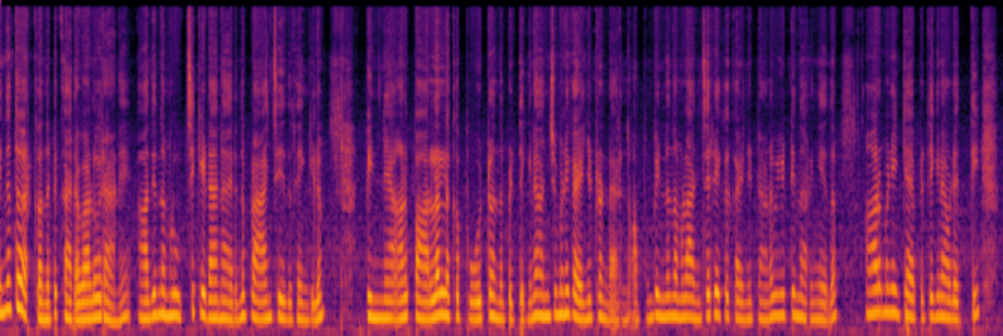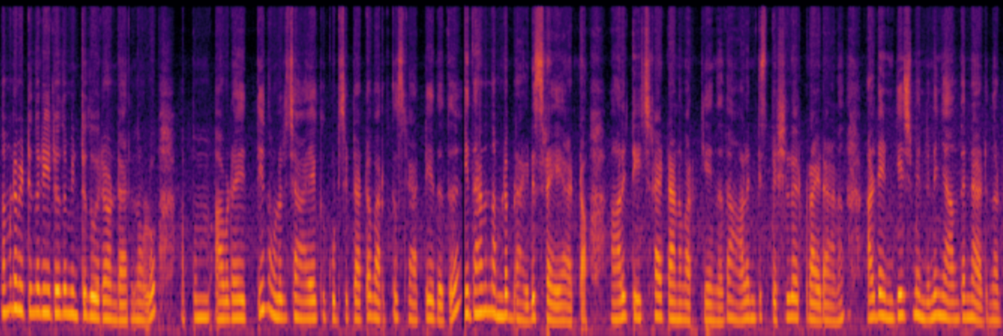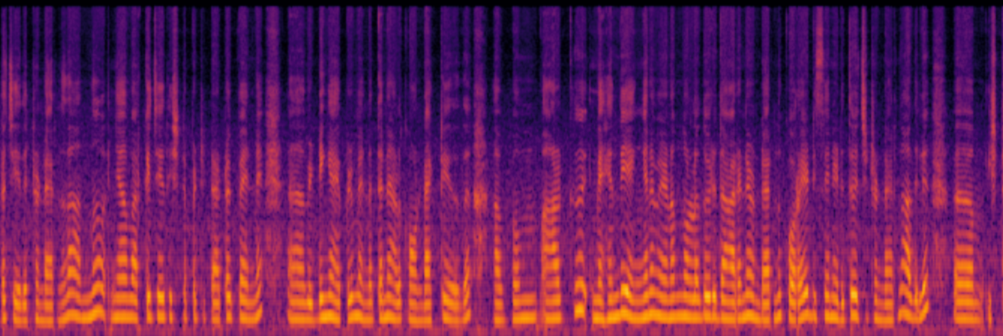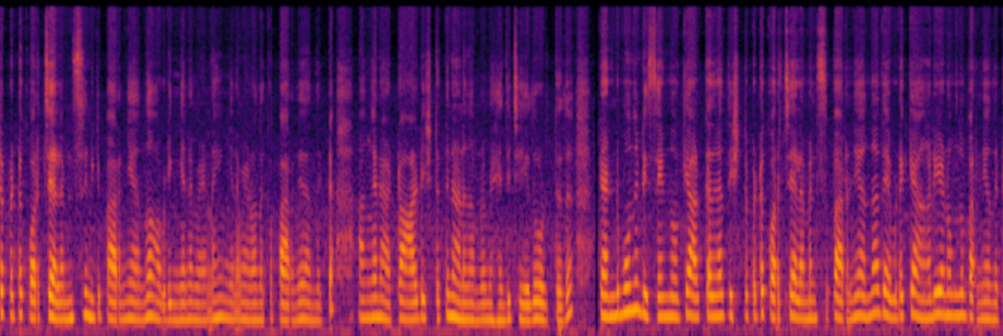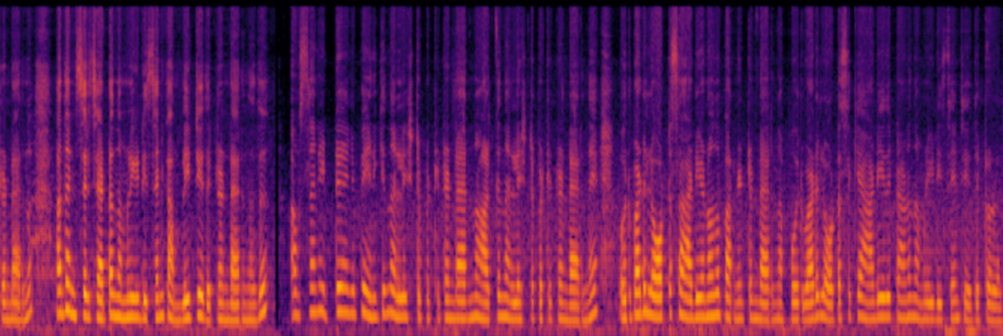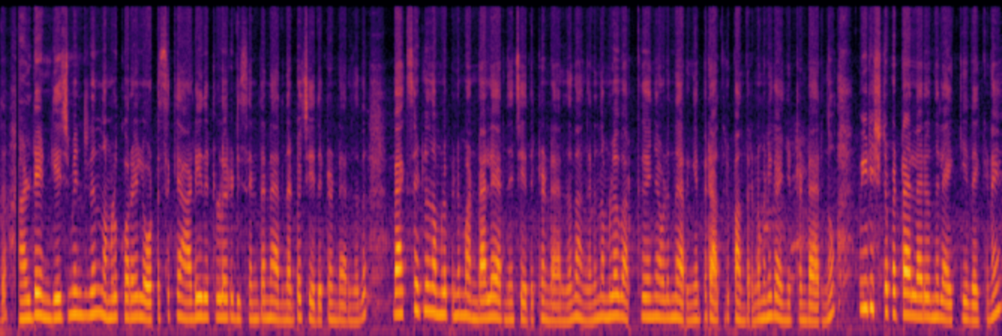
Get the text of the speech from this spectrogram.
ഇന്നത്തെ വർക്ക് വന്നിട്ട് കരവാളൂരാണ്. ആദ്യം നമ്മൾ ഉച്ചയ്ക്ക് ഇടാനായിരുന്നു പ്ലാൻ ചെയ്തതെങ്കിലും പിന്നെ ആൾ പാർലറിലൊക്കെ പോയിട്ട് വന്നപ്പോഴത്തേക്കിന് അഞ്ച് മണി കഴിഞ്ഞിട്ടുണ്ടായിരുന്നു. അപ്പം പിന്നെ നമ്മൾ അഞ്ചരയൊക്കെ കഴിഞ്ഞിട്ടാണ് വീട്ടിൽ നിന്ന് ഇറങ്ങിയത്. ആറ് മണിയൊക്കെ ആയപ്പോഴത്തേക്കിന് അവിടെ എത്തി. നമ്മുടെ വീട്ടിൽ നിന്ന് ഒരു ഇരുപത് മിനിറ്റ് ദൂരം ഉണ്ടായിരുന്നുള്ളൂ. അപ്പം അവിടെ എത്തി നമ്മളൊരു ചായയൊക്കെ കുടിച്ചിട്ടാട്ടോ വർക്ക് സ്റ്റാർട്ട് ചെയ്തത്. ഇതാണ് നമ്മുടെ ബ്രൈഡ് ശ്രേയ കേട്ടോ ആൾ ടീച്ചറായിട്ടാണ് വർക്ക് ചെയ്യുന്നത്. ആൾ എനിക്ക് സ്പെഷ്യൽ ഒരു ബ്രൈഡാണ് ആളുടെ എൻഗേജ്മെന്റിന് ഞാൻ തന്നെ ആയിരുന്നു കേട്ടോ ചെയ്തിട്ടുണ്ടായിരുന്നത്. അന്ന് ഞാൻ വർക്ക് ചെയ്ത് ഇഷ്ടപ്പെട്ടിട്ടാട്ടോ ഇപ്പോൾ എന്നെ വെഡ്ഡിങ് ആയപ്പോഴും എന്നെ തന്നെ ആൾ കോണ്ടാക്ട് ചെയ്തത്. അപ്പം ആൾക്ക് മെഹന്തി എങ്ങനെ വേണം എന്നുള്ളത് ഒരു ധാരണ ഉണ്ടായിരുന്നു. കുറേ ഡിസൈൻ എടുത്തു വെച്ചിട്ടുണ്ടായിരുന്നു. അതിൽ ഇഷ്ടപ്പെട്ട കുറച്ച് എലമെന്റ്സ് എനിക്ക് പറഞ്ഞു തന്നു. അവിടെ ഇങ്ങനെ വേണം ഇങ്ങനെ വേണം എന്നൊക്കെ പറഞ്ഞു തന്നിട്ട് അങ്ങനെ ആട്ടോ. ആളുടെ ഇഷ്ടത്തിനാണ് നമ്മൾ മെഹന്തി ചെയ്ത് കൊടുത്തത്. രണ്ട് മൂന്ന് ഡിസൈൻ നോക്കി ആൾക്ക് അതിനകത്ത് ഇഷ്ടപ്പെട്ട കുറച്ച് എലമെന്റ്സ് പറഞ്ഞു തന്നു. അത് എവിടേക്ക് ആഡ് ചെയ്യണം എന്ന് പറഞ്ഞു തന്നിട്ടുണ്ടായിരുന്നു. അതനുസരിച്ചാട്ടോ നമ്മൾ ഈ ഡിസൈൻ കംപ്ലീറ്റ് ചെയ്തിട്ടുണ്ടായിരുന്നത്. അവസാനം ഇട്ട് കഴിഞ്ഞപ്പോൾ എനിക്ക് നല്ല ഇഷ്ടപ്പെട്ടിട്ടുണ്ടായിരുന്നു ആൾക്ക് നല്ല ഇഷ്ടപ്പെട്ടിട്ടുണ്ടായിരുന്നേ. ഒരുപാട് ലോട്ടസ് ആഡ് ചെയ്യണമെന്ന് പറഞ്ഞിട്ടുണ്ടായിരുന്നു. അപ്പോൾ ഒരുപാട് ലോട്ടസ് ഒക്കെ ആഡ് ചെയ്തിട്ടാണ് നമ്മൾ ഈ ഡിസൈൻ ചെയ്തിട്ടുള്ളത്. ആളുടെ എൻഗേജ്മെന്റിനും നമ്മൾ കുറേ ലോട്ടസ് ഒക്കെ ആഡ് ചെയ്തിട്ടുള്ള ഒരു ഡിസൈൻ തന്നെ ആയിരുന്നു കേട്ടോ ചെയ്തിട്ടുണ്ടായിരുന്നത്. ബാക്ക് സൈഡിൽ നമ്മൾ പിന്നെ മണ്ടാലയായിരുന്നു ചെയ്തിട്ടുണ്ടായിരുന്നത്. അങ്ങനെ നമ്മൾ വർക്ക് കഴിഞ്ഞ് അവിടെ നിന്ന് ഇറങ്ങിയപ്പോൾ രാത്രി പന്ത്രണ്ട് മണി കഴിഞ്ഞിട്ടുണ്ടായിരുന്നു. വീഡിയോ ഇഷ്ടപ്പെട്ട എല്ലാവരും ഒന്ന് ലൈക്ക് ചെയ്തേക്കണേ.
